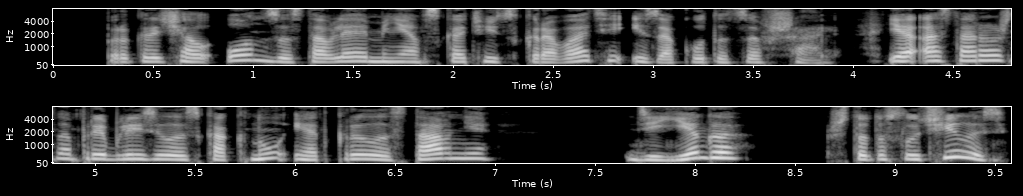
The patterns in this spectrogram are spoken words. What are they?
— прокричал он, заставляя меня вскочить с кровати и закутаться в шаль. Я осторожно приблизилась к окну и открыла ставни. «Диего? Что-то случилось?»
